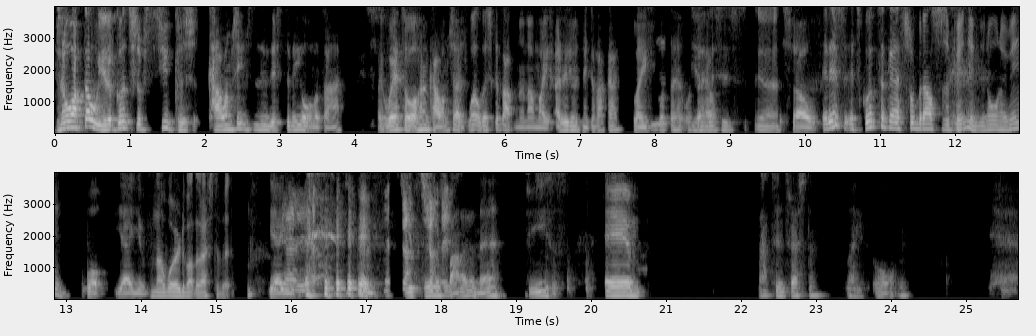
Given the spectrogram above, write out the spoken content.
Do you know what though? You're a good substitute because Callum seems to do this to me all the time. Like we're talking and Callum says, "Well, this could happen," and I'm like, "I didn't even think of that guy." Like, mm, what the what the Yeah, hell? this is yeah. So it is. It's good to get someone else's opinion. You know what I mean? But yeah, you've I'm not worried about the rest of it. yeah, Yeah, you've, Yeah, strap- you threw a spanner in there. Jesus. Um, that's interesting. Right, Orton. Yeah,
